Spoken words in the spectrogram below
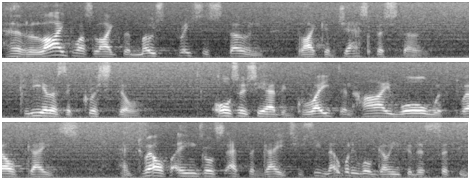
Her light was like the most precious stone, like a jasper stone, clear as a crystal. Also, she had a great and high wall with 12 gates and 12 angels at the gates. You see, nobody will go into this city.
